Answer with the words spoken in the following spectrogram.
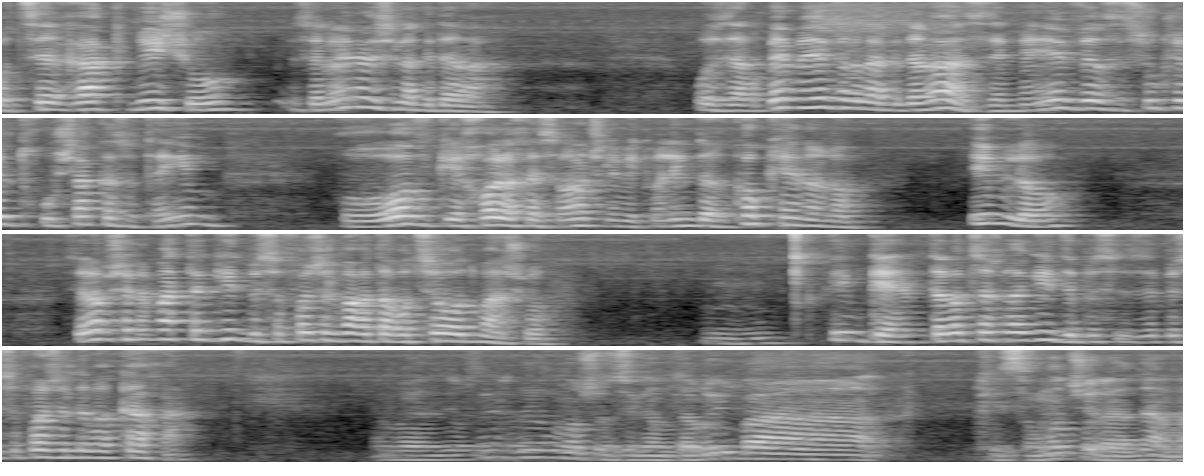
רוצה רק מישהו, זה לא עניין של הגדרה. או זה הרבה מעבר להגדרה, זה מעבר, זה סוג של תחושה כזאת, האם רוב ככל החסרונות שלי מתמלאים דרכו, כן או לא. אם לא, זה לא משנה מה תגיד, בסופו של דבר אתה רוצה עוד משהו. אם כן, אתה לא צריך להגיד, זה, בס- זה בסופו של דבר ככה. אבל אני רוצה עוד משהו, זה גם תלוי בחסרונות של האדם.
